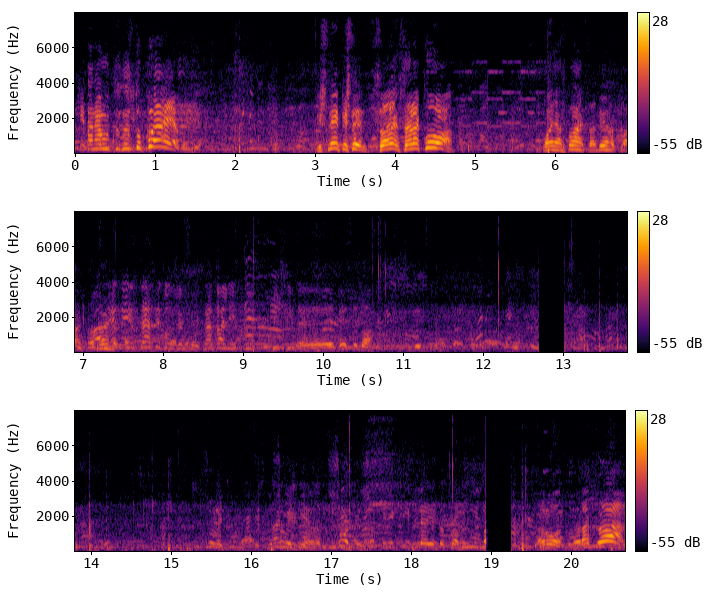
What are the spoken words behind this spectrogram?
Нікіта не, не наступає. Пішли, пішли. Са- Сороко. Ваня, останься, один останься. А Один Денис, де ти должен бути? На дальній стійці. Більш іде. Е, Іди сюди. Іди сюди. Що ви що ви робите? Що ти? Що ти які, блядь, це саме? Народ, сорокам!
